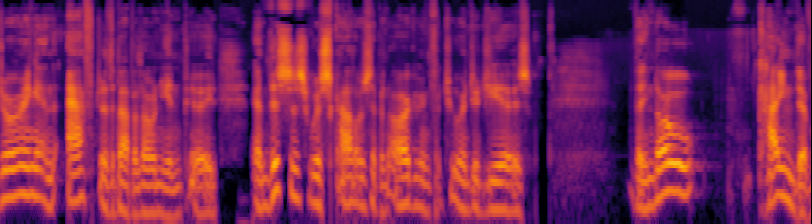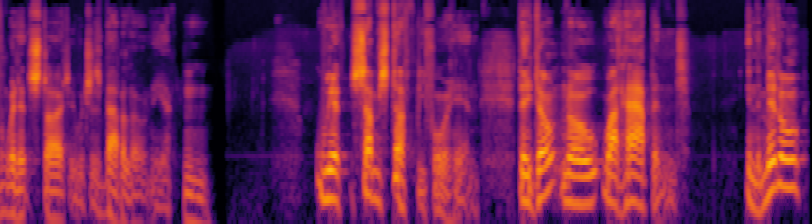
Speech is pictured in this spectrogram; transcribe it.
during and after the Babylonian period. And this is where scholars have been arguing for 200 years. They know kind of when it started, which is Babylonia, mm-hmm. with some stuff beforehand. They don't know what happened in the middle,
